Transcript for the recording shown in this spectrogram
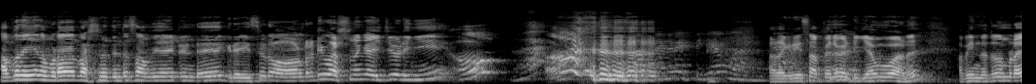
അപ്പൊ നീ നമ്മുടെ ഭക്ഷണത്തിന്റെ സമയമായിട്ടുണ്ട് ഗ്രേസ് ഓൾറെഡി ഭക്ഷണം കഴിച്ചു തുടങ്ങി. ഓ. അതെ ഗ്രേസ് അപ്പനെ വെട്ടിക്കാൻ പോവാണ്. അപ്പൊ ഇന്നത്തെ നമ്മുടെ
